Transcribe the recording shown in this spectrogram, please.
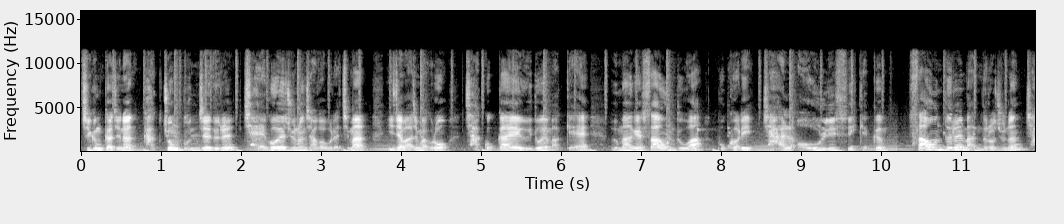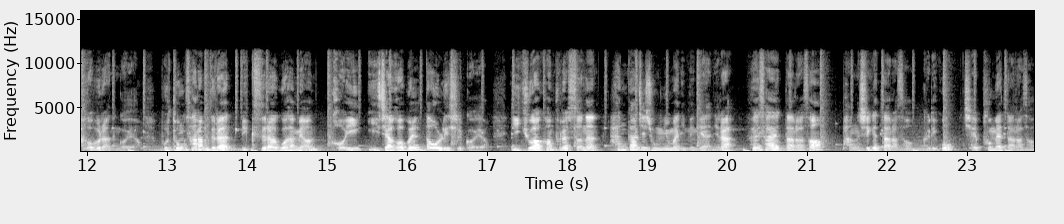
지금까지는 각종 문제들을 제거해주는 작업을 했지만 이제 마지막으로 작곡가의 의도에 맞게 음악의 사운드와 보컬이 잘 어울릴 수 있게끔 사운드를 만들어주는 작업을 하는 거예요. 보통 사람들은 믹스라고 하면 거의 이 작업을 떠올리실 거예요. EQ와 컴프레서는 한 가지 종류만 있는 게 아니라 회사에 따라서 방식에 따라서 그리고 제품에 따라서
